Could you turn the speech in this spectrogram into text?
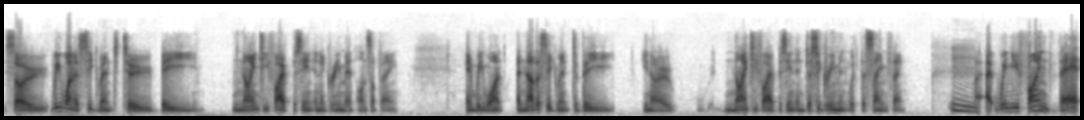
So we want a segment to be 95% in agreement on something. And we want another segment to be, you know, 95% in disagreement with the same thing. Mm. When you find that,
